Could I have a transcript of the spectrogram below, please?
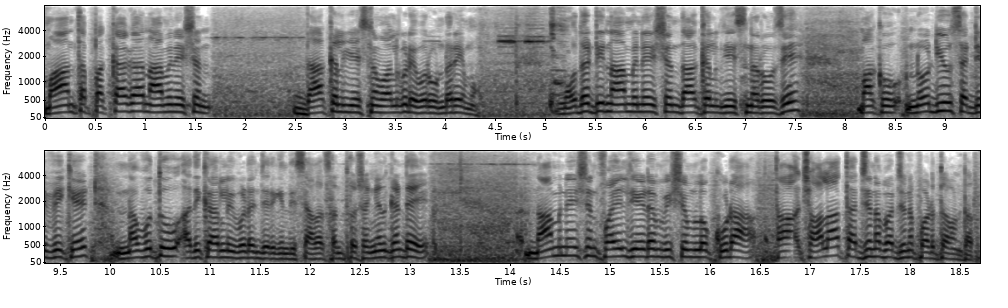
మా అంత పక్కాగా నామినేషన్ దాఖలు చేసిన వాళ్ళు కూడా ఎవరు ఉండరేమో. మొదటి నామినేషన్ దాఖలు చేసిన రోజే మాకు నో డ్యూ సర్టిఫికేట్ నవ్వుతూ అధికారులు ఇవ్వడం జరిగింది. చాలా సంతోషంగా. ఎందుకంటే నామినేషన్ ఫైల్ చేయడం విషయంలో కూడా తా- చాలా తర్జన భర్జన పడుతూ ఉంటారు.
